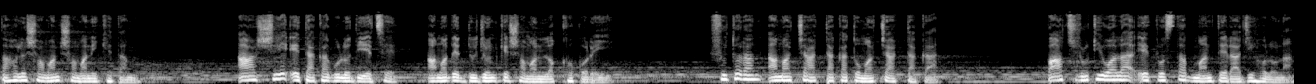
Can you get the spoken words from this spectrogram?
তাহলে সমান সমানই খেতাম। আর সে এ টাকাগুলো দিয়েছে আমাদের দুজনকে সমান লক্ষ্য করেই। সুতরাং আমার চার টাকা, তোমার চার টাকা। পাঁচ রুটিওয়ালা এ প্রস্তাব মানতে রাজি হল না।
